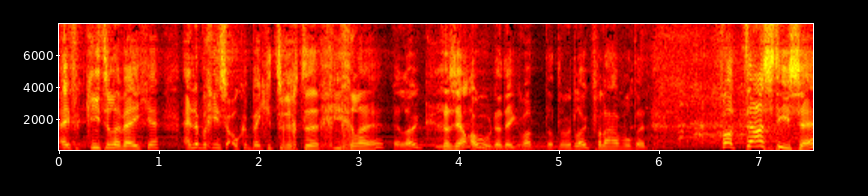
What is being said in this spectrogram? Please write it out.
even kietelen, weet je. En dan begint ze ook een beetje terug te giechelen. Hè? Leuk, gezellig. Oh, dan denk ik, wat, dat wordt leuk vanavond. Fantastisch, hè?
